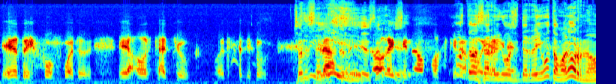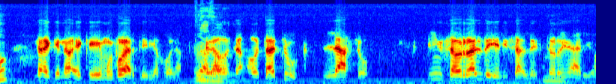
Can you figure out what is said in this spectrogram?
El otro día con cuatro. Era Ostachuk. Ostachuk. Se ríe, Claro, se ríe, se no, ríe. es que no, porque ¿Cómo no te vas a reír vos? Si te reís vos, estamos al horno. No, es que no, es que es muy fuerte, diría Jona. Claro. Era Osta- Ostachuk, Lazo, Insaurralde y Elizalde. Mm. Extraordinario.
